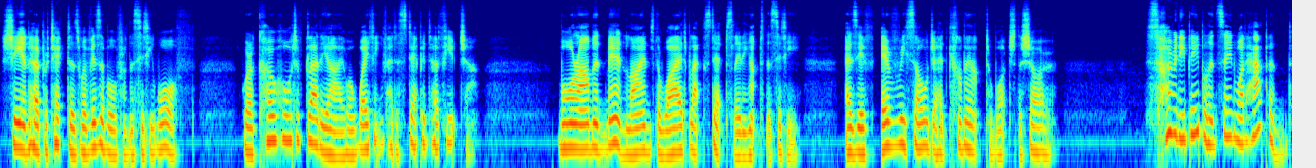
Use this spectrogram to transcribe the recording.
She and her protectors were visible from the city wharf, where a cohort of gladii were waiting for her to step into her future. More armoured men lined the wide black steps leading up to the city, as if every soldier had come out to watch the show. So many people had seen what happened.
